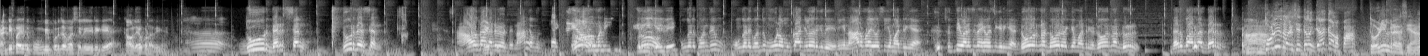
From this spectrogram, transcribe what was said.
கண்டிப்பா இது உங்களுக்கு புரிஞ்ச பாஷையிலும் இருக்கு. கவலையே படாதீங்க. தூர்தர்ஷன். தூர்தர்ஷன். உங்களுக்கு வந்து உங்களுக்கு வந்து மூளை முக்கா கிலோ இருக்குது. நீங்க நார்மலா யோசிக்க மாட்டீங்க. சுத்தி வளைச்சு தான் யோசிக்கிறீங்க டோர்னா டோர் வைக்க மாட்டீங்க. டோர்னா டுர் தர்பார்னா தர் தொழில் ரகசியத்தெல்லாம் கேட்காதப்பா. தொழில் ரகசியம்?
